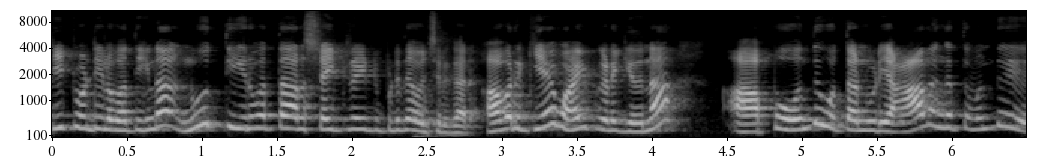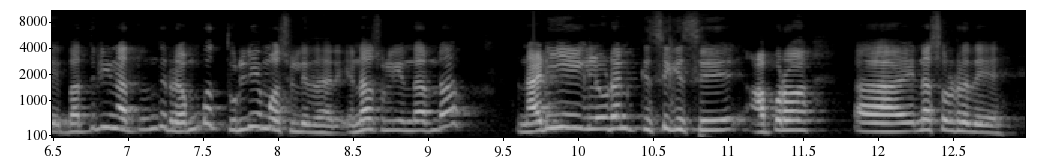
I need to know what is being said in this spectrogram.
டி டுவெண்ட்டியில் பார்த்தீங்கன்னா நூற்றி இருபத்தாறு ஸ்ட்ரைக் ரேட் இப்படி தான் வச்சுருக்காரு. அவருக்கு ஏன் வாய்ப்பு கிடைக்குதுன்னா அப்போது வந்து தன்னுடைய ஆதங்கத்தை வந்து பத்ரிநாத் வந்து ரொம்ப துல்லியமாக சொல்லியிருந்தார். என்ன சொல்லியிருந்தாருன்னா நடிகைகளுடன் கிசுகிசு அப்புறம் என்ன சொல்கிறது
